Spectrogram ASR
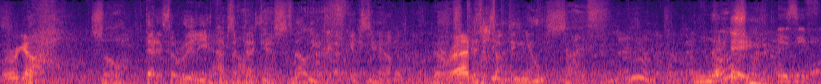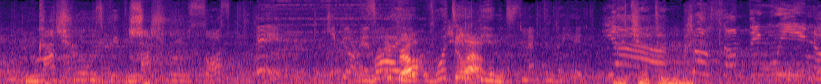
Where are we going? So, That is a really appetizing smell you have here, Simeon. The Is it radish? something new? Scythe. No. Hey. As if mushrooms with mushroom sauce. Hey, keep your hands Hey, bro, What chill out. happened? Smacked in the head. Mediatim Show something we know.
